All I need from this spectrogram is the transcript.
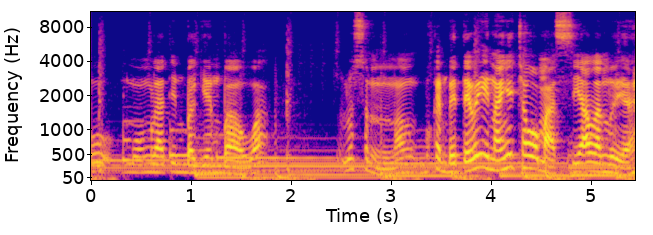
lu mau ngeliatin bagian bawah lu seneng. Bukan btw nanya cowok mas sialan lu ya.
